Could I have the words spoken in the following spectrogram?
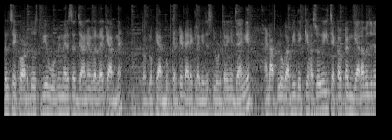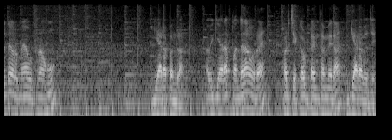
कल से एक और दोस्त भी है, वो भी मेरे साथ जाने वाला है कैब में। तो हम लोग कैब बुक करके डायरेक्ट लगेजेस लोड करेंगे, जाएँगे। एंड आप लोग अभी देख के हंसोगे कि चेकआउट टाइम ग्यारह बज रहे थे और मैं उठ रहा हूँ ग्यारह पंद्रह। अभी ग्यारह पंद्रह हो रहा है, और चेकआउट टाइम था मेरा ग्यारह बजे।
